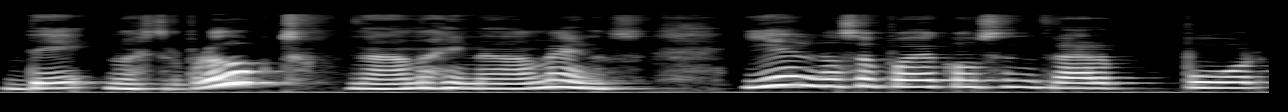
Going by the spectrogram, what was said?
de nuestro producto, nada más y nada menos. Y él no se puede concentrar por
